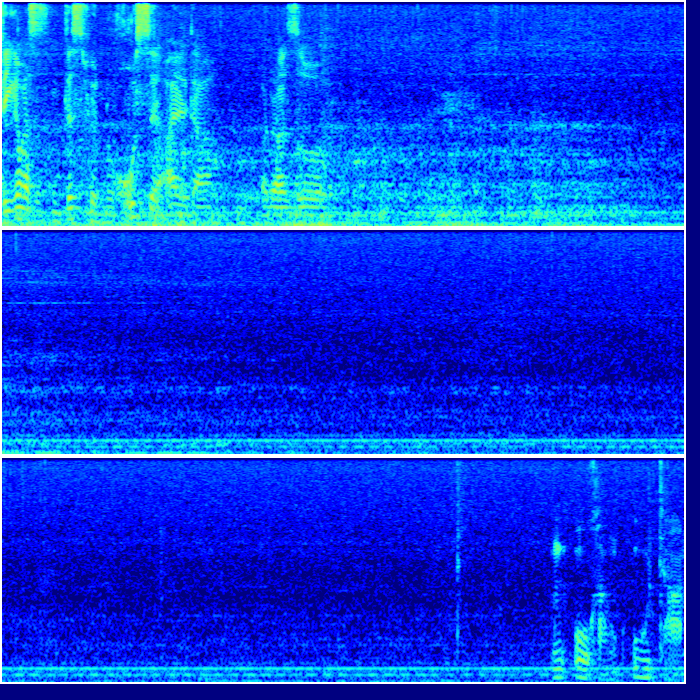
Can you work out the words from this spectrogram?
Digga, was ist denn das für ein Russe, Alter? Oder so. Ein Orang-Utan.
